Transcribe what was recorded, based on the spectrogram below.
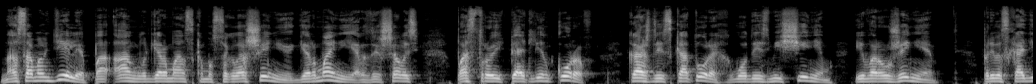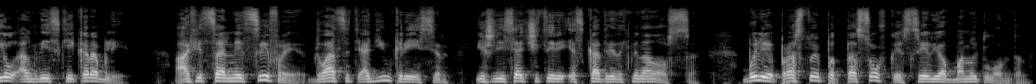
На самом деле, по англо-германскому соглашению Германии разрешалось построить пять линкоров, каждый из которых водоизмещением и вооружением превосходил английские корабли, а официальные цифры 21 крейсер и 64 эскадренных миноносца были простой подтасовкой с целью обмануть Лондон.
